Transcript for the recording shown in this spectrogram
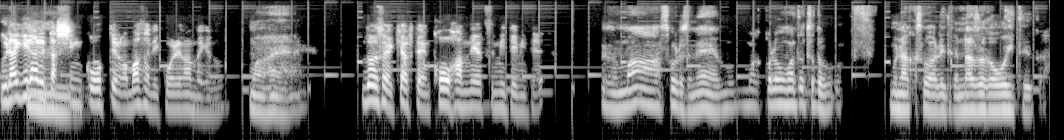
裏切られた信仰っていうのがまさにこれなんだけど、まあ、はいはい。どうですか、キャプテン、後半のやつ見てみて。うんまあ、そうですね。まあ、これもまたちょっと胸くそ悪いというか、謎が多いというか。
